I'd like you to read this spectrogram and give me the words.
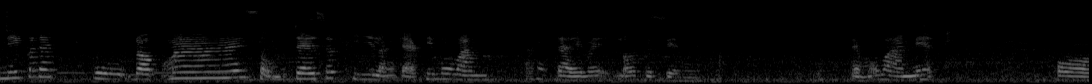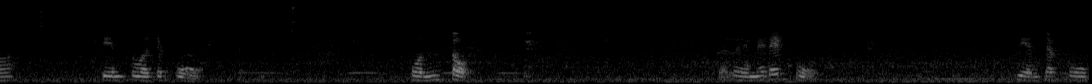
วันนี้ก็ได้ปลูกดอกไม้สมใจสักทีหลังจากที่เมื่อวานตั้งใจไว้ร้อยเปอร์เซ็นแต่เมื่อวานเนี่ย พอเตรียมตัวจะปลูก ฝนตก ก็เลยไม่ได้ปลูก เปลี่ยนจะปลูก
